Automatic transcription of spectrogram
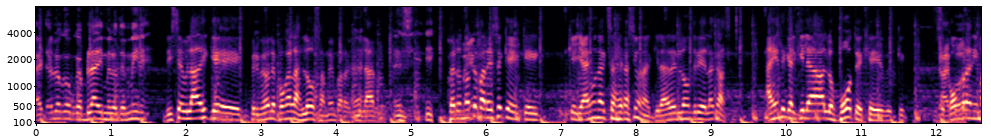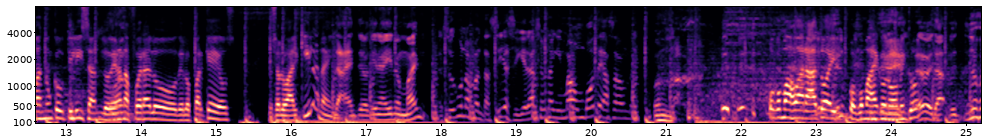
Estoy loco porque Vladi me lo termine. Dice Vladi que primero le pongan las losas, men, para alquilarlo. Sí. Pero ¿no te parece que, que- que ya es una exageración alquilar el laundry de la casa? Hay gente que alquila los botes que, que se Ay, compran y más nunca utilizan, lo dejan Bueno. afuera de, lo- de los parqueos, entonces los alquilan ahí. La gente lo tiene ahí normal. Eso es una fantasía. Si quieres hacer una guimada, un bote, sabes dónde. Un poco más barato ahí, un poco más económico. Es verdad. No,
